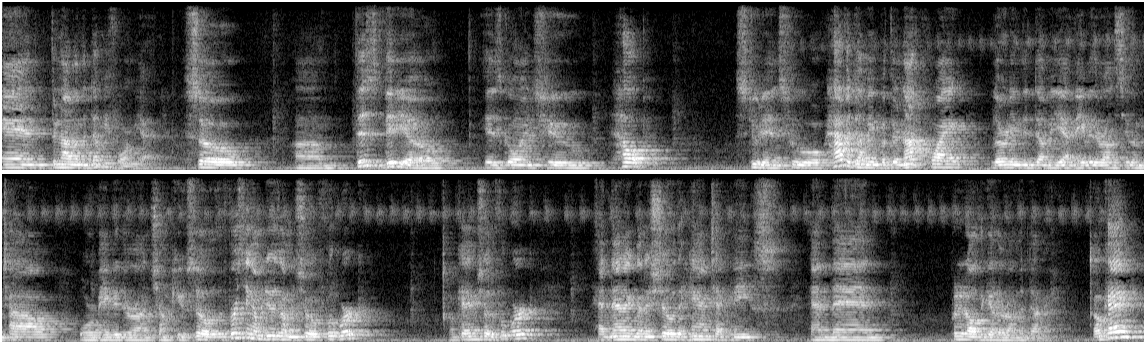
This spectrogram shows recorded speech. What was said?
and they're not on the dummy form yet. So um, this video is going to help students who have a dummy but they're not quite learning the dummy yet. Maybe they're on Silam Tao or maybe they're on Chum Kiu. So the first thing I'm gonna do is I'm gonna show footwork. Okay, I'm gonna show the footwork and then I'm gonna show the hand techniques and then put it all together on the dummy. Okay?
